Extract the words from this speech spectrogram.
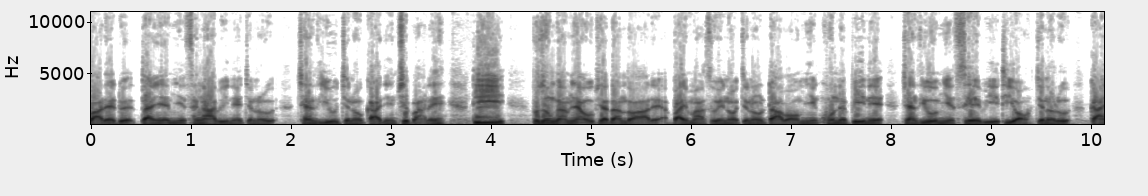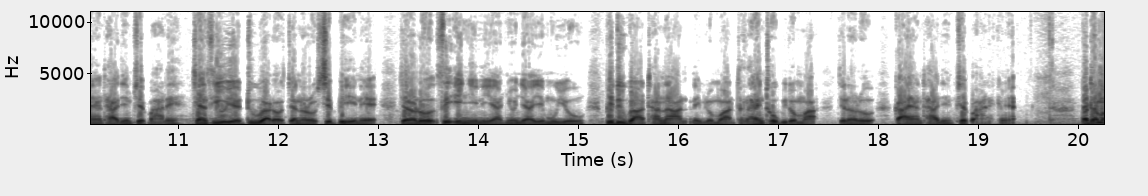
ပါတဲ့အတွက်တိုင်းရဲ့အမြင့်15ပေနဲ့ကျွန်တော်တို့ချန်စီယိုကျွန်တော်ကာခြင်းဖြစ်ပါတယ်ဒီပဇွန်ကံများကိုဖြတ်တန်းသွားရတဲ့အပိုင်းမှာဆိုရင်တော့ကျွန်တော်တို့တာပေါ်မြင့်9ပေနဲ့ချန်စီယိုအမြင့်10ပေအထိအောင်ကျွန်တော်တို့ကာယံထားခြင်းဖြစ်ပါတယ်ချန်စီယိုရဲ့ဒူကတော့ကျွန်တော်တို့10ပေနဲ့ကျွန်တော်တို့စစ်အင်ဂျင်နီယာညွှန်ကြားရေးမှူးယုံဘိတုကာဌာနနေပြီးတော့မှဒီဇိုင်းထုတ်ပြီးတော့မှကျွန်တော်တို့ကာယံထားခြင်းဖြစ်ပါတယ်ခင်ဗျ ပထမ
